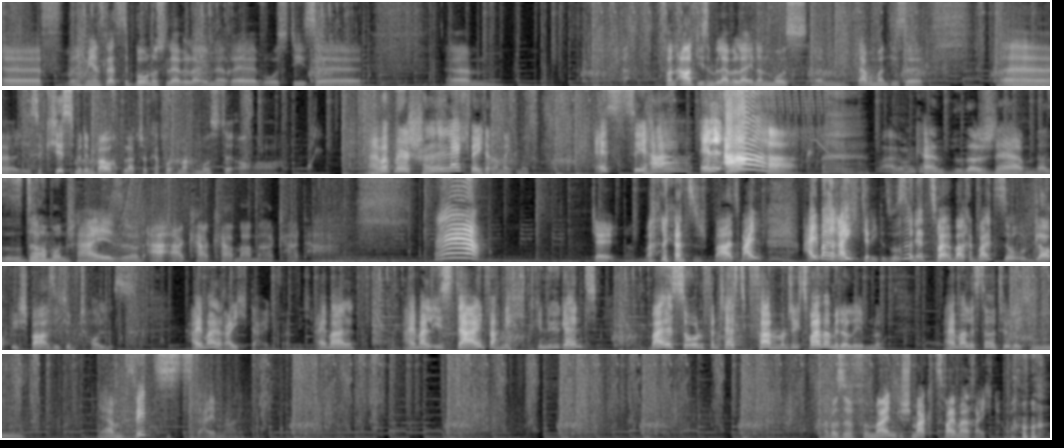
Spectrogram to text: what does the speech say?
Äh, wenn ich mich ans letzte Bonuslevel erinnere, wo es diese. Ähm, von Art diesem Level erinnern muss. Ähm, da, wo man diese äh, diese Kiss mit dem Bauchblatt schon kaputt machen musste. Oh. Da wird mir schlecht, wenn ich daran denken muss. S-C-H-L-A! Warum kannst du da sterben? Das ist dumm und scheiße. Und A-A-K-K Mama Kata. Ah! Okay, mal ganzen Spaß, weil einmal reicht ja nicht. Das muss man ja zweimal machen, weil es so unglaublich spaßig und toll ist. Einmal reicht da einfach nicht. Einmal, einmal ist da einfach nicht genügend, weil es so ein Fantastic Fun natürlich zweimal miterleben, ne? Einmal ist da natürlich ein, ja, ein Witz ist es einmal. Aber so für meinen Geschmack zweimal reicht auch.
